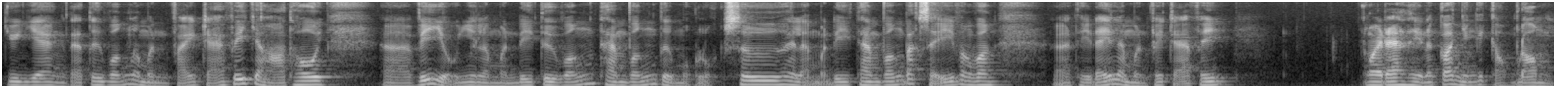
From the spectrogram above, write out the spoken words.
chuyên gia người ta tư vấn là mình phải trả phí cho họ thôi. À, ví dụ như là mình đi tư vấn tham vấn từ một luật sư hay là mình đi tham vấn bác sĩ vân vân. À, thì đấy là mình phải trả phí ngoài ra thì nó có những cái cộng đồng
